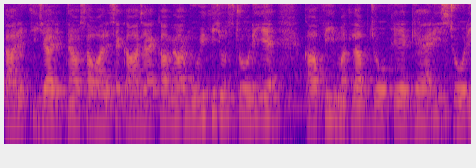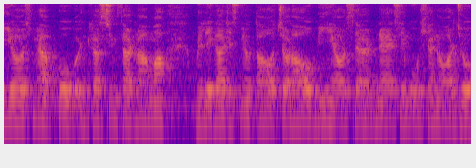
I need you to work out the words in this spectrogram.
तारीफ़ की जाए, जितना उस हवाले से कहा जाए कम है। और मूवी की जो स्टोरी है काफ़ी मतलब जो कि गहरी स्टोरी है और उसमें आपको इंटरेस्टिंग सा ड्रामा मिलेगा जिसमें उतार चढ़ाव भी हैं और सैडनेस इमोशन और जो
